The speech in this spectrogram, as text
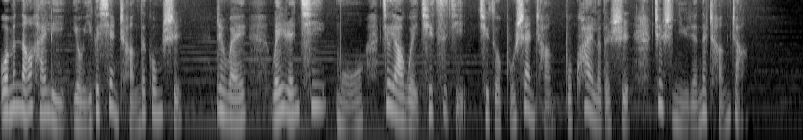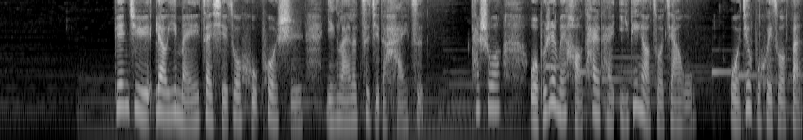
我们脑海里有一个现成的公式，认为为人妻母就要委屈自己。去做不擅长、不快乐的事，这是女人的成长。编剧廖一梅在写作《琥珀》时，迎来了自己的孩子。她说：“我不认为好太太一定要做家务，我就不会做饭，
